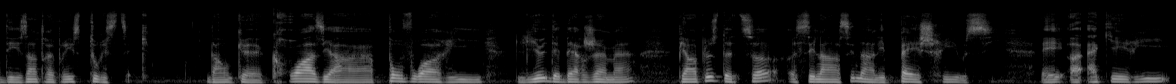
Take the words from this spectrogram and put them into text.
des entreprises touristiques. Donc, euh, croisières, pourvoiries, lieux d'hébergement. Puis en plus de ça, s'est lancé dans les pêcheries aussi et a acquéri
